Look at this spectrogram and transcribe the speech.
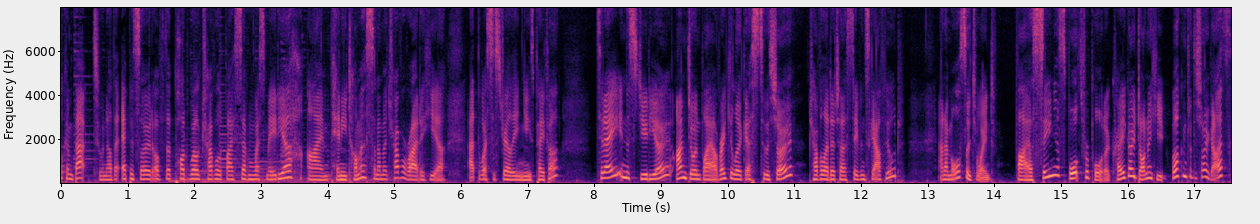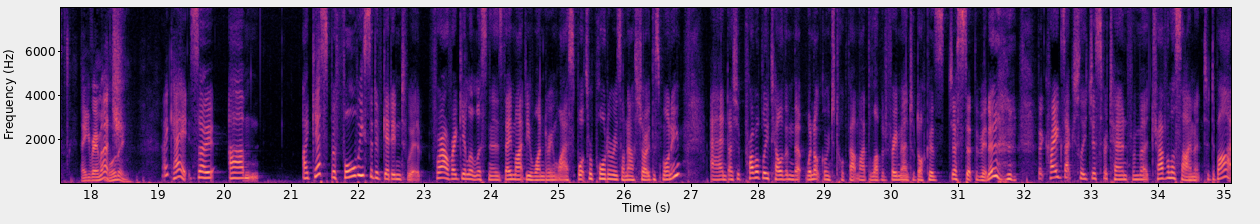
welcome back to another episode of the Pod Well Travelled by Seven West Media. I'm Penny Thomas and I'm a travel writer here at the West Australian newspaper. Today in the studio, I'm joined by our regular guest to the show, travel editor Stephen Scourfield, and I'm also joined by our senior sports reporter Craig O'Donoghue. Welcome to the show, guys. Thank you very much. Morning. Okay, so um, I guess before we sort of get into it, for our regular listeners, they might be wondering why a sports reporter is on our show this morning. And I should probably tell them that we're not going to talk about my beloved Fremantle Dockers just at the minute. but Craig's actually just returned from a travel assignment to Dubai.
